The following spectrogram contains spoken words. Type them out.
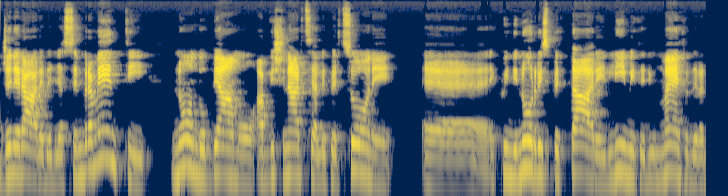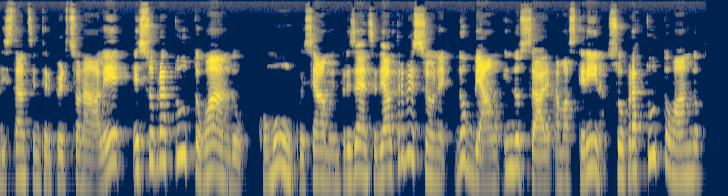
generare degli assembramenti, non dobbiamo avvicinarsi alle persone eh, e quindi non rispettare il limite di un metro della distanza interpersonale e soprattutto quando comunque siamo in presenza di altre persone dobbiamo indossare la mascherina, soprattutto quando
